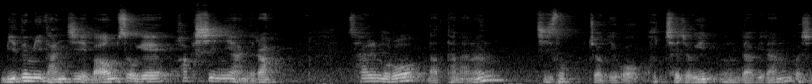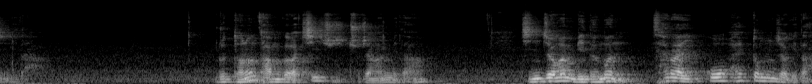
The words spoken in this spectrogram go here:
믿음이 단지 마음속의 확신이 아니라 삶으로 나타나는 지속적이고 구체적인 응답이라는 것입니다. 루터는 다음과 같이 주- 주장합니다. 진정한 믿음은 살아있고 활동적이다.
